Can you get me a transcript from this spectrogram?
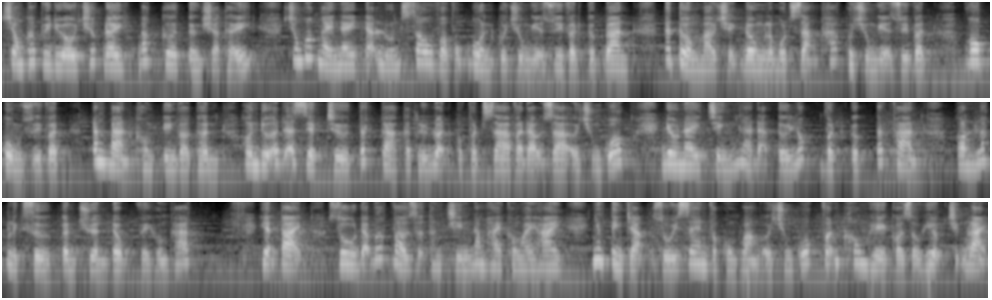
Trong các video trước đây, Bắc Cơ từng cho thấy Trung Quốc ngày nay đã lún sâu vào vũng buồn của chủ nghĩa duy vật cực đoan. Tư tưởng Mao Trạch Đông là một dạng khác của chủ nghĩa duy vật, vô cùng duy vật, căn bản không tin vào thần, hơn nữa đã diệt trừ tất cả các lý luận của Phật gia và đạo gia ở Trung Quốc. Điều này chính là đã tới lúc vật cực tất phản, còn lắc lịch sử cần chuyển động về hướng khác. Hiện tại, dù đã bước vào giữa tháng 9 năm 2022, nhưng tình trạng rối ren và khủng hoảng ở Trung Quốc vẫn không hề có dấu hiệu chững lại.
